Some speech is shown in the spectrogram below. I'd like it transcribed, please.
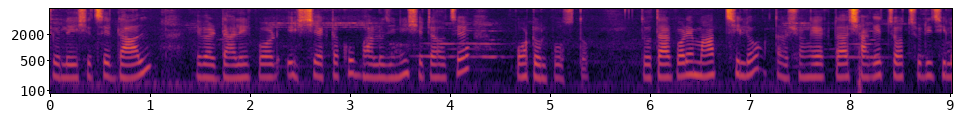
চলে এসেছে ডাল। এবার ডালের পর এসছে একটা খুব ভালো জিনিস, সেটা হচ্ছে পটল পোস্ত। তো তারপরে মাছ ছিল, তার সঙ্গে একটা শাকের চচ্চড়ি ছিল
